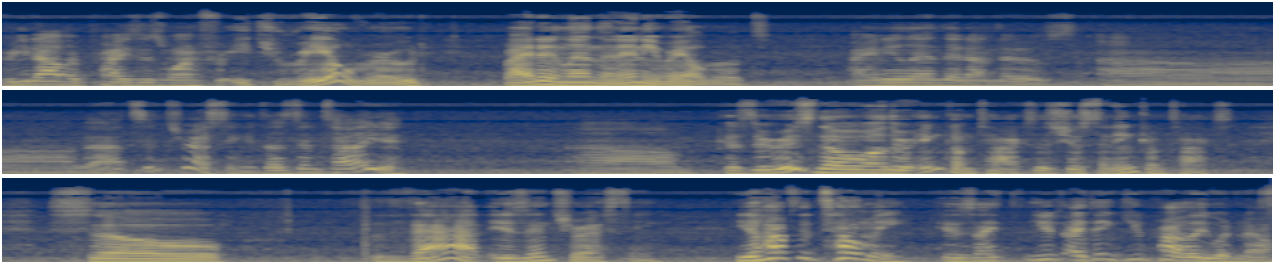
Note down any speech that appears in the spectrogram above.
$3 prize is one for each railroad. But I didn't land on any railroads. I only landed on those. Uh, that's interesting. It doesn't tell you. Because um, there is no other income tax. It's just an income tax. So that is interesting. You'll have to tell me because I, you, I think you probably would know.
